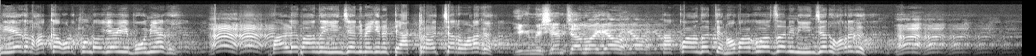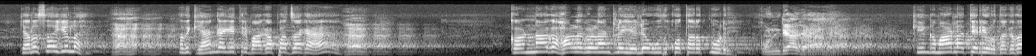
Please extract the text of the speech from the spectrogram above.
ನೇಗಲ್ ಹಕ್ಕ ಹೊಡ್ಕೊಂಡು ಹೋಗ್ಯಾವ ಈ ಭೂಮಿಯಾಗ. ಹೊಳ್ಳಿ ಬಂದು ಇಂಜಿನ್ ಮೇಗಿನ ಟ್ರ್ಯಾಕ್ಟರ್ ಹಚ್ಚಾರ ಒಳಗ. ಈಗ ಮಿಷನ್ ಚಾಲು ಆಗ್ಯಾವ. ತಕ್ಕೋ ಅಂದತ್ತೆ ನೋವಾಗುವಜ ನಿನ್ನ ಇಂಜಿನ್ ಹೊರಗೆ. ಕೆಲಸ ಆಗಿಲ್ಲ. ಅದಕ್ಕೆ ಹೆಂಗಾಗೈತ್ರಿ ಬಾಗಪ್ಪ ಜಾಗ? ಕಣ್ಣಾಗ ಹಳ್ಳ ಬೀಳಂಟ್ಲೆ ಎಲ್ಲೋ ಊದ್ಕೋತಾರತ್ ನೋಡ್ರಿ. ಕುಂಡ್ಯಾಗ? ಹಿಂಗ ಮಾಡ್ಲತ್ತೇರಿ ಇವ್ರ ತಗದ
